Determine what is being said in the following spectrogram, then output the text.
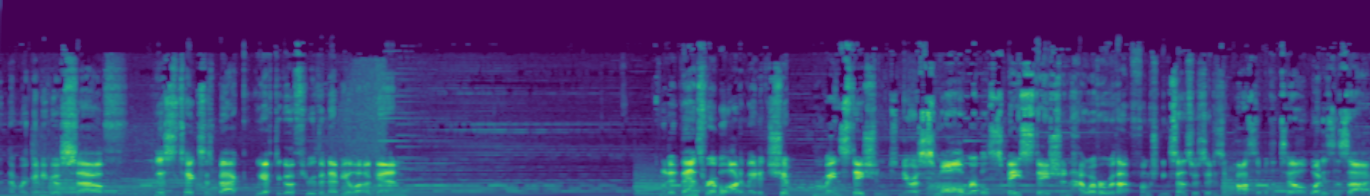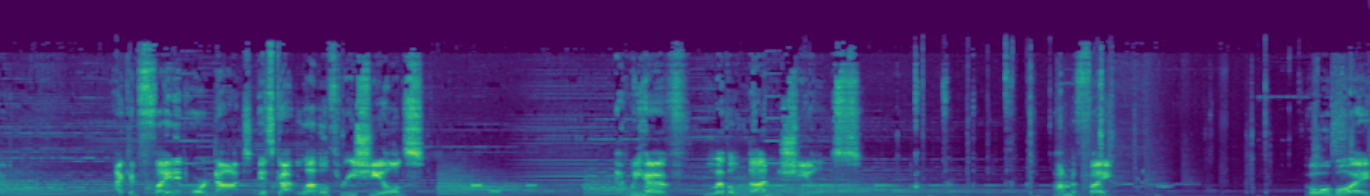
And then we're gonna go south. This takes us back. We have to go through the nebula again. An advanced Rebel automated ship remains stationed near a small Rebel space station. However, without functioning sensors, it is impossible to tell what is inside. I can fight it or not. It's got level 3 shields. And we have level none shields. I'm gonna fight. Oh boy.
